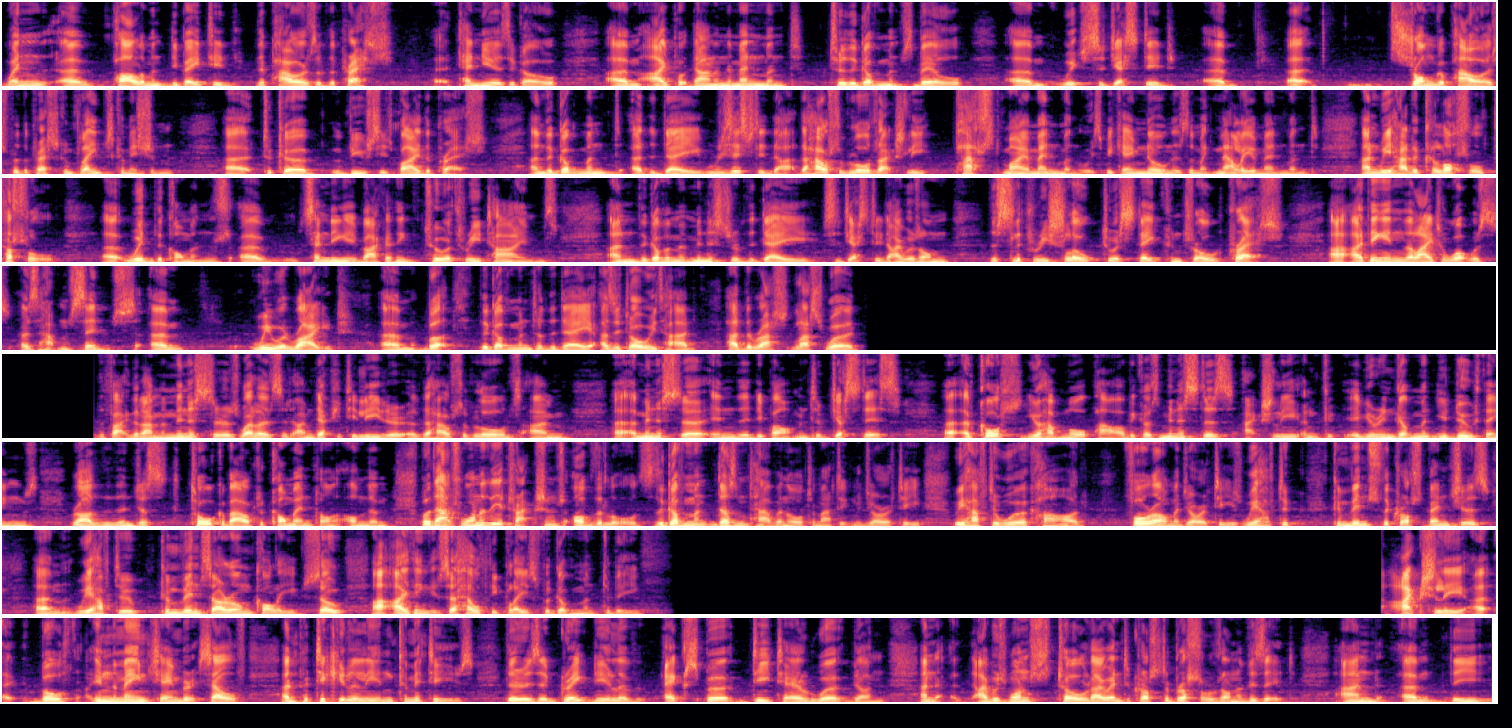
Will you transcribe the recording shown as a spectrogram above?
when uh, Parliament debated the powers of the press uh, 10 years ago, um, I put down an amendment to the government's bill um, which suggested uh, uh stronger powers for the Press Complaints Commission uh, to curb abuses by the press. And the government at the day resisted that. The House of Lords actually passed my amendment, which became known as the McNally Amendment, and we had a colossal tussle uh, with the Commons, uh, sending it back, I think, two or three times. And the government minister of the day suggested I was on the slippery slope to a state controlled press. Uh, I think, in the light of what was, has happened since, um, we were right, um, but the government of the day, as it always had, had the last, last word. The fact that I'm a minister as well as I'm deputy leader of the House of Lords, I'm a minister in the Department of Justice. Uh, of course, you have more power because ministers actually, and if you're in government, you do things rather than just talk about or comment on, on them. But that's one of the attractions of the Lords. The government doesn't have an automatic majority. We have to work hard for our majorities. We have to convince the crossbenchers um, we have to convince our own colleagues. So I, I think it's a healthy place for government to be. Actually, uh, uh, both in the main chamber itself and particularly in committees, there is a great deal of expert, detailed work done. And I was once told, I went across to Brussels on a visit, and um, the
